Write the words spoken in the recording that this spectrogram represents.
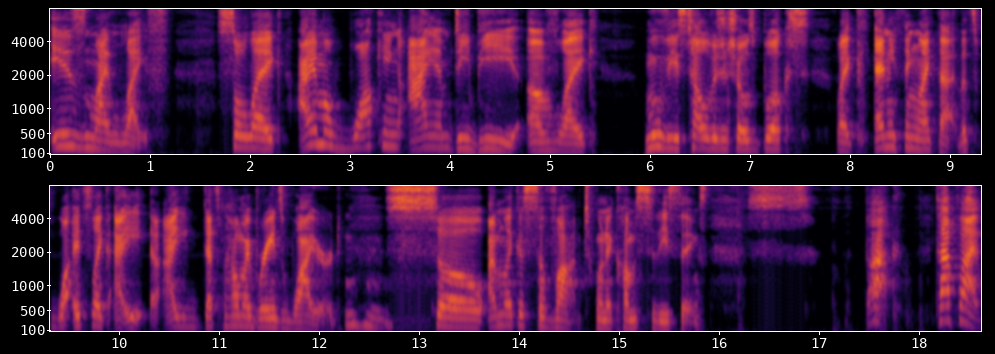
is my life. So like I am a walking IMDb of like movies, television shows, books, like anything like that. That's what it's like. I I that's how my brain's wired. Mm-hmm. So I'm like a savant when it comes to these things. Fuck. Top five.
